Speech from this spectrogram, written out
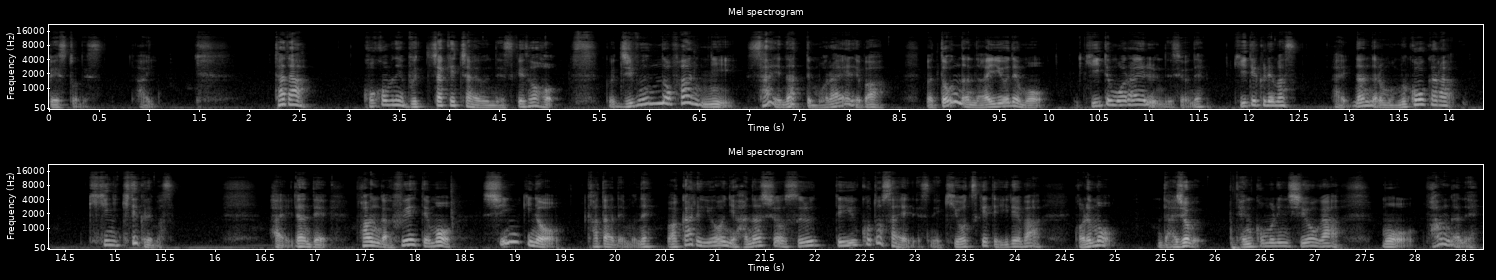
ベストです。はい。ただ、ここもね、ぶっちゃけちゃうんですけど、自分のファンにさえなってもらえれば、どんな内容でも聞いてもらえるんですよね。聞いてくれます。はい。なんだろう、もう向こうから聞きに来てくれます。はい。なんで、ファンが増えても、新規の方でもね、わかるように話をするっていうことさえですね、気をつけていれば、これも大丈夫。てんこ盛りにしようが、もうファンがね、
